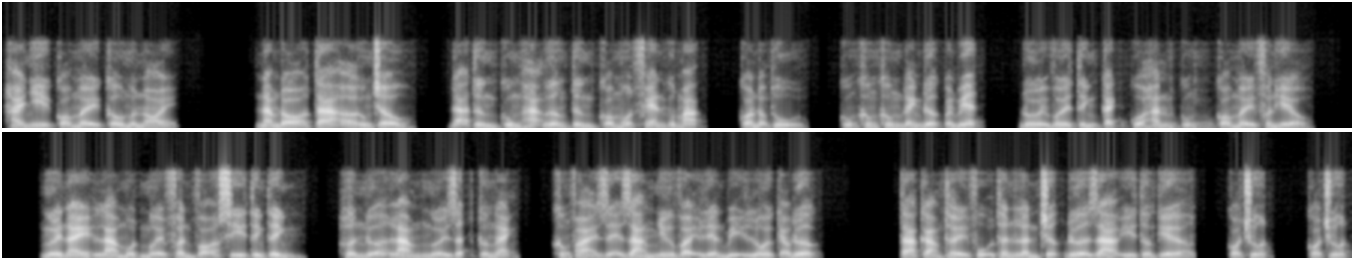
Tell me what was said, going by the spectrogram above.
hải nhi có mấy câu muốn nói? Năm đó ta ở ung châu đã từng cùng hạ ương từng có một phen gút mắc, còn động thủ, cũng không không đánh được quen biết, đối với tính cách của hắn cũng có mấy phần hiểu. Người này là một mười phần võ si tính tình, hơn nữa làm người rất cường ngạnh, không phải dễ dàng như vậy liền bị lôi kéo được. Ta cảm thấy phụ thân lần trước đưa ra ý tưởng kia, có chút có chút.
